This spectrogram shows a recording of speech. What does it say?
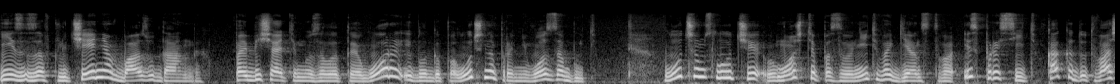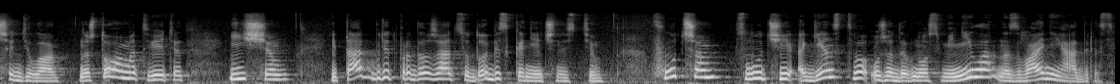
и за включение в базу данных, пообещать ему золотые горы и благополучно про него забыть. В лучшем случае вы можете позвонить в агентство и спросить, как идут ваши дела, на что вам ответят «ищем». И так будет продолжаться до бесконечности. В худшем случае агентство уже давно сменило название и адрес.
